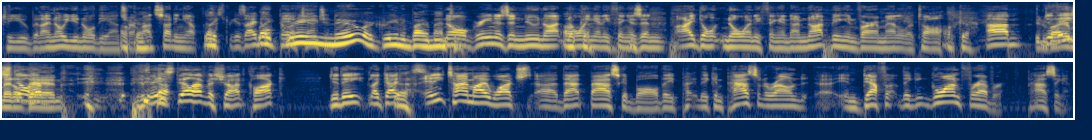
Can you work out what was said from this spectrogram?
to you, but I know you know the answer. I'm not setting you up for like this because I don't like pay green attention. new or green environmental. No, green is in new, not knowing anything, as in I don't know anything, and I'm not being environmental at all. Okay. Um, do they Environmental still Dan. have? Do they still have a shot clock? Do they like? I, Yes. Anytime I watch uh, that basketball, they they can pass it around uh, indefinite. They can go on forever passing it.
